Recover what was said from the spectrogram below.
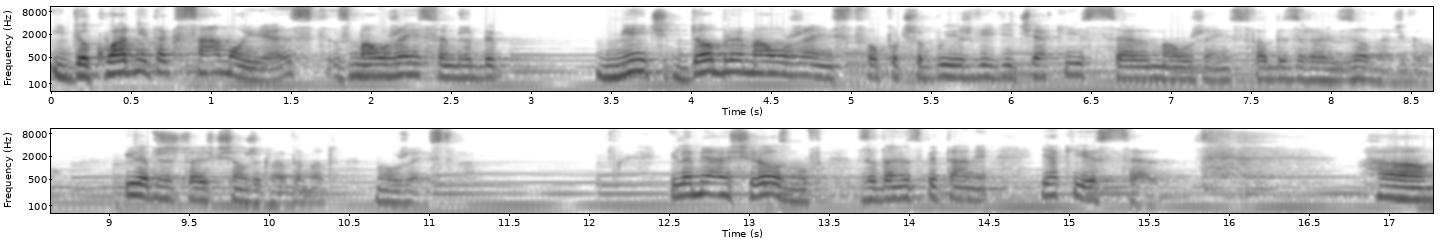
I dokładnie tak samo jest z małżeństwem, żeby mieć dobre małżeństwo, potrzebujesz wiedzieć, jaki jest cel małżeństwa, by zrealizować go. Ile przeczytałeś książek na temat małżeństwa? Ile miałeś rozmów, zadając pytanie, jaki jest cel? Ha,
